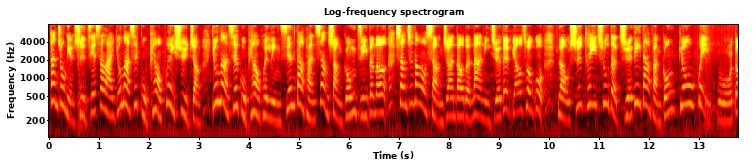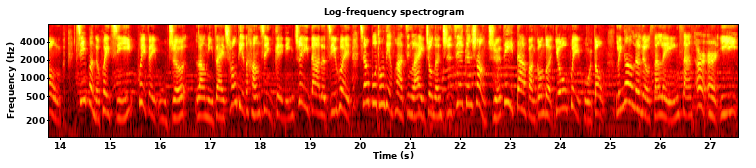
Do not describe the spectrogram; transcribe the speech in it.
但重点是接下来有哪些股票会续涨，有哪些股票会领先大盘向上攻击的呢？想知道、想赚到的，那你绝对不要错过老师推出的绝地大反攻优惠活动，基本的会籍会费五折，让你在超跌的行情给您最大的机会，只要拨通电话进来就能直接跟上绝地大反攻的优惠活动，零二六六三零三。二二一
